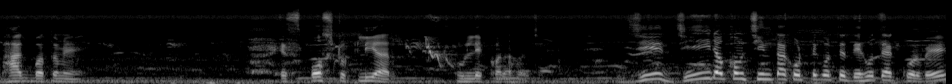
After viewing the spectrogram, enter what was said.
ভাগবতমে স্পষ্ট, ক্লিয়ার উল্লেখ করা হয়েছে। যে যেই রকম চিন্তা করতে করতে দেহ ত্যাগ করবে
